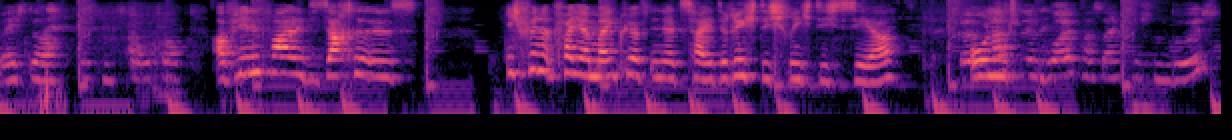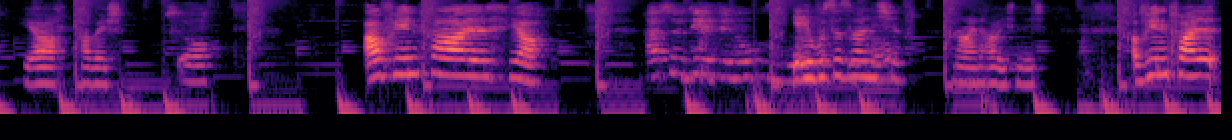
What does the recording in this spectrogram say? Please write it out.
Wenn ich da ein bisschen Zeit habe. Auf jeden Fall, die Sache ist, ich finde feiere Minecraft in der Zeit richtig, richtig sehr. Und- Und hast du den Brawl Pass eigentlich schon durch? Ja, habe ich. So. Auf jeden Fall, ja. Hast du dir den Open Ja, ich wusste es noch nicht. Nein, habe ich nicht. Auf jeden Fall,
